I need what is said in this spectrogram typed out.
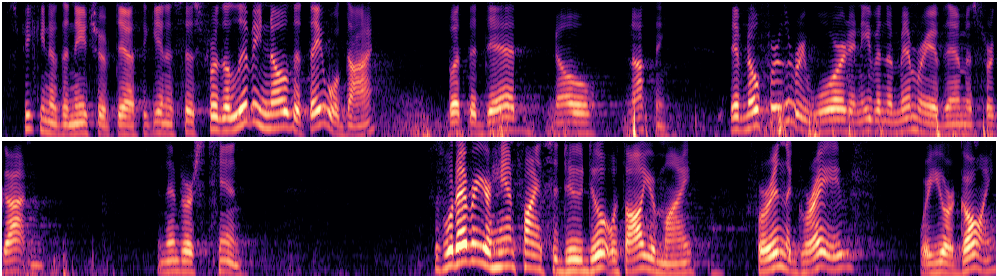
Speaking of the nature of death, again it says, For the living know that they will die, but the dead know nothing. They have no further reward, and even the memory of them is forgotten. And then verse 10 says, Whatever your hand finds to do, do it with all your might, for in the grave where you are going,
